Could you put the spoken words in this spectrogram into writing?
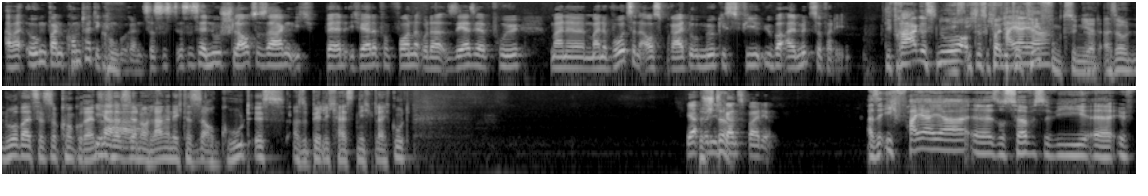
aber irgendwann kommt halt die Konkurrenz. Das ist, das ist ja nur schlau zu sagen, ich werde, ich werde von vorne oder sehr, sehr früh meine, meine Wurzeln ausbreiten, um möglichst viel überall mitzuverdienen. die Frage ist nur, Ich- ob das ich qualitativ ja- funktioniert. Also nur weil es jetzt so Konkurrenz Ja. ist, heißt es ja noch lange nicht, dass es auch gut ist. Also billig heißt nicht gleich gut. Ja, bin ich Bestimmt. ganz bei dir. Also ich feiere ja äh, so Services wie äh, If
